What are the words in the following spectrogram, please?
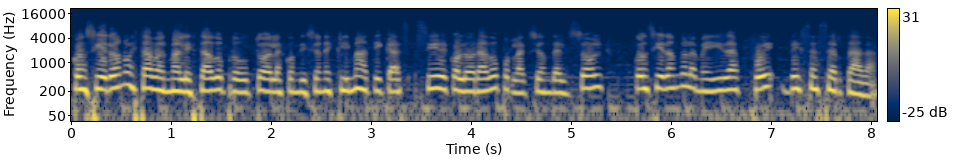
Consideró no estaba en mal estado producto de las condiciones climáticas, sí decolorado por la acción del sol, considerando la medida fue desacertada.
